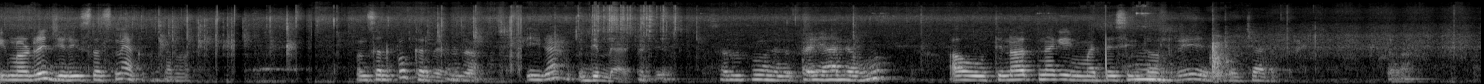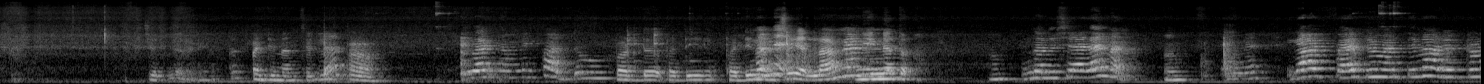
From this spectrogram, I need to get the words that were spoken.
ಈಗ ನೋಡ್ರಿ ಜೀರಿಗೆ ಸಾಸ್ಮೆ ಹಾಕ್ತಾರೆ ನೋಡ್ರಿ. ಒಂದು ಸ್ವಲ್ಪ ಕರಿಬೇವು ಈಗ ಉದ್ದಿನ ಉದ್ದಿನಬೇಳೆ ಸ್ವಲ್ಪ ಹಾಲೆವು ಅವು. ತಿನ್ನೋತ್ನಾಗ ಈಗ ಮಧ್ಯೆ ಸಿಗ್ತಾವಲ್ರಿ ರುಚಿ ಪಡ್ಡಿ ಚಿಟ್ಲೆ ರೆಡಿ ಪಡ್ಡಿ ನನ್ನ ಚಿಟ್ಲೆ ಹಾಂ ಪಡ್ಡು ಪಡ್ಡಿ ಪಡ್ಡಿ ನಂಚು ಎಲ್ಲ ನಿನ್ನೆ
